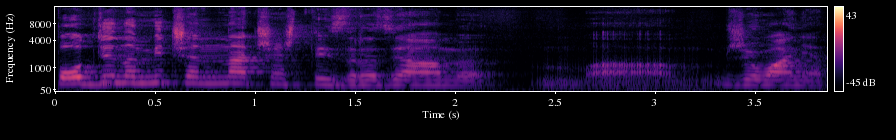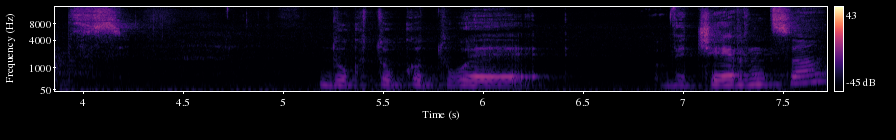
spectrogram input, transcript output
по-динамичен начин ще изразяваме а, желанията си. Докато като е вечерница,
